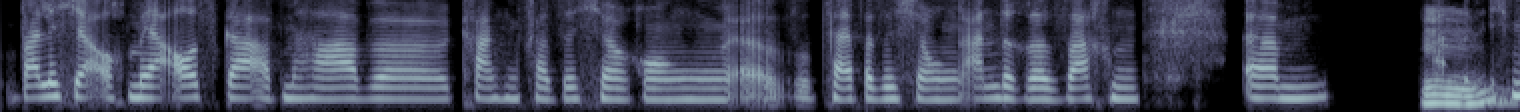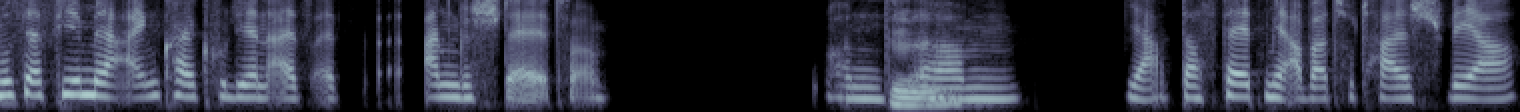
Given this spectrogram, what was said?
weil ich ja auch mehr Ausgaben habe, Krankenversicherung, äh, Sozialversicherung, andere Sachen, ähm, mhm. ich muss ja viel mehr einkalkulieren als als Angestellte. Und mhm. ähm, ja, das fällt mir aber total schwer,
